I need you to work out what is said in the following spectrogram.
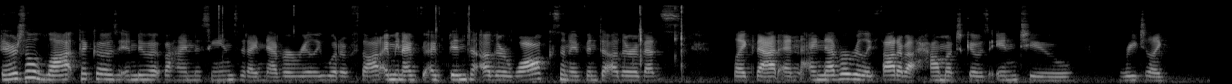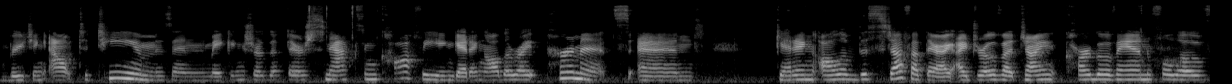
there's a lot that goes into it behind the scenes that I never really would have thought. I mean, I've, I've been to other walks and I've been to other events like that, and I never really thought about how much goes into reach like reaching out to teams and making sure that there's snacks and coffee and getting all the right permits and getting all of this stuff up there. I, I drove a giant cargo van full of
